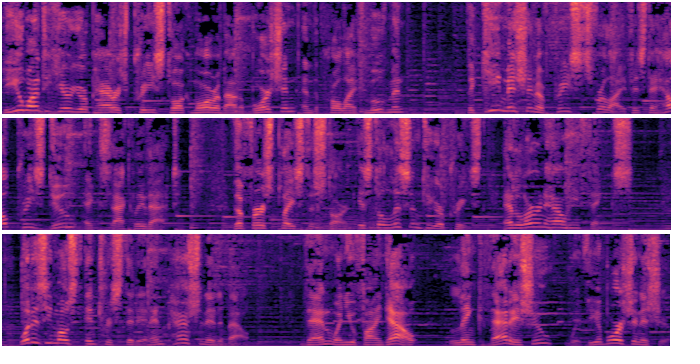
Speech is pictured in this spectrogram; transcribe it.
Do you want to hear your parish priest talk more about abortion and the pro life movement? The key mission of Priests for Life is to help priests do exactly that. The first place to start is to listen to your priest and learn how he thinks. What is he most interested in and passionate about? Then, when you find out, link that issue with the abortion issue.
